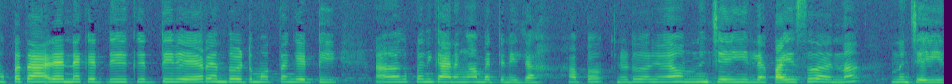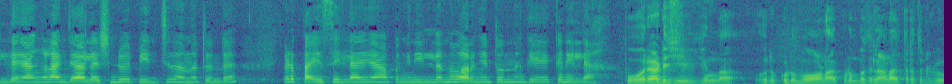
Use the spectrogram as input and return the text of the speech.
അപ്പം താഴെ എന്നെ കെട്ടി കെട്ടി വേറെ എന്തോ ഇട്ട് മൊത്തം കെട്ടി. അപ്പം എനിക്ക് അനങ്ങാൻ പറ്റണില്ല. അപ്പം എന്നോട് പറഞ്ഞു ഞാൻ ഒന്നും ചെയ്യില്ല. പൈസ തന്നാൽ ഒന്നും ചെയ്യില്ല. ഞങ്ങൾ അഞ്ചാറ് ലക്ഷം രൂപ പിരിച്ചു തന്നിട്ടുണ്ട്. ഇവിടെ പൈസ ഇല്ല ഞാൻ അപ്പം ഇങ്ങനെ ഇല്ലെന്ന് പറഞ്ഞിട്ടൊന്നും കേൾക്കണില്ല പോരാടി ജീവിക്കുന്ന ഒരു കുടുംബമാണ്. ആ കുടുംബത്തിലാണ് ഇത്തരത്തിലൊരു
